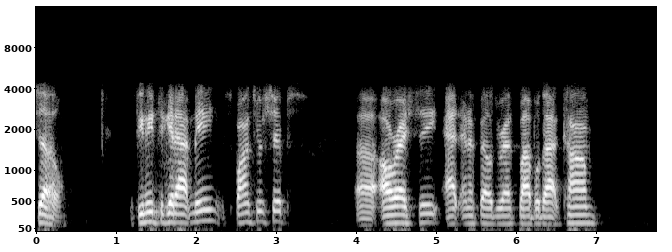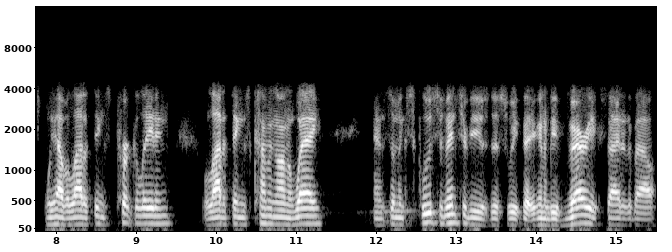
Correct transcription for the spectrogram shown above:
So, if you need to get at me, sponsorships, uh, RIC at NFLDraftBible.com. We have a lot of things percolating, a lot of things coming on the way, and some exclusive interviews this week that you're going to be very excited about.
